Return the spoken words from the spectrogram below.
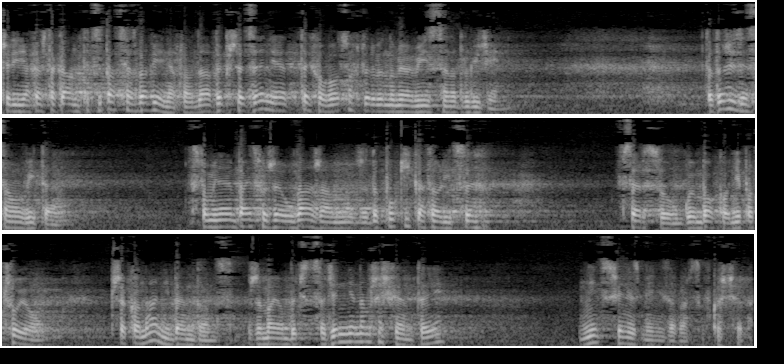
Czyli jakaś taka antycypacja zbawienia, prawda? Wyprzedzenie tych owoców, które będą miały miejsce na drugi dzień. To też jest niesamowite. Wspominałem Państwu, że uważam, że dopóki katolicy w sercu głęboko nie poczują przekonani będąc, że mają być codziennie na mszy świętej, nic się nie zmieni za bardzo w Kościele.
